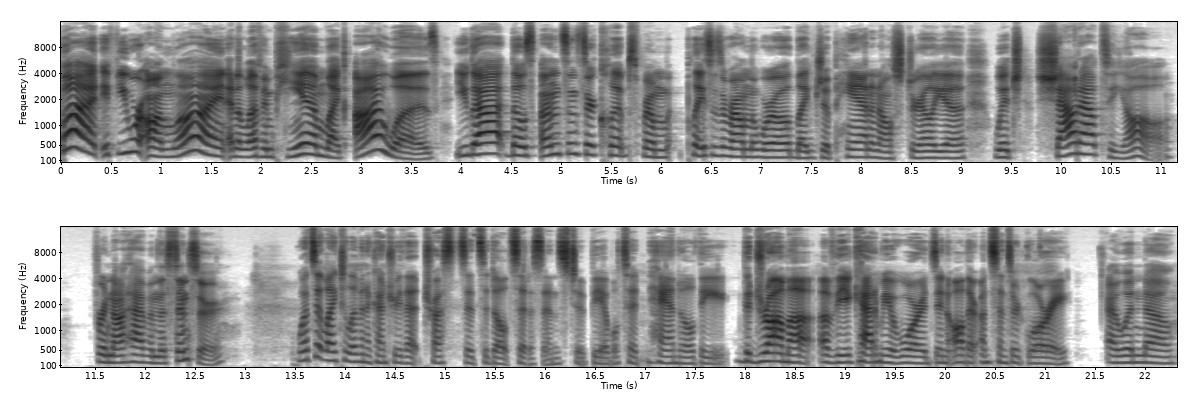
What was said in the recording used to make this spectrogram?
But if you were online at 11 p.m., like I was, you got those uncensored clips from places around the world like Japan and Australia, which shout out to y'all for not having the censor. What's it like to live in a country that trusts its adult citizens to be able to handle the, the drama of the Academy Awards in all their uncensored glory? I wouldn't know.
